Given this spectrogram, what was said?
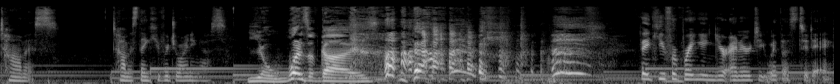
Thomas. Thomas, thank you for joining us. Yo, what is up, guys? Thank you for bringing your energy with us today.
